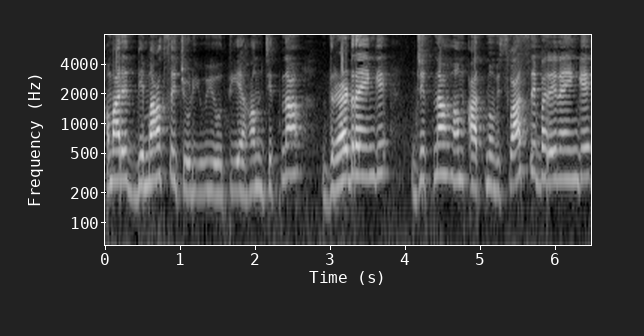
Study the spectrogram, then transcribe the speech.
हमारे दिमाग से जुड़ी हुई होती है। हम जितना दृढ़ रहेंगे जितना हम आत्मविश्वास से भरे रहेंगे,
